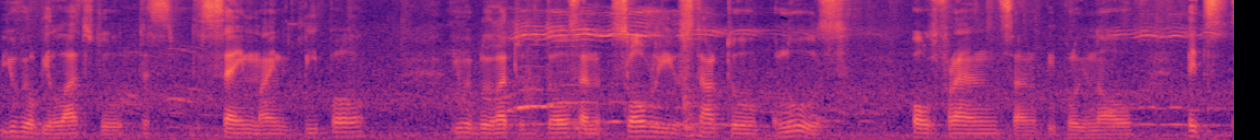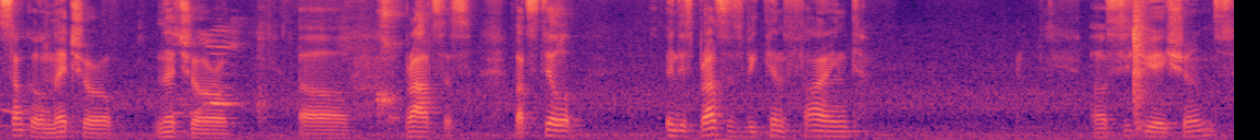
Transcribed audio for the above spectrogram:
you will be led to this, the same minded people. You will be led to those, and slowly you start to lose old friends and people you know. It's some kind of natural natural uh, process, but still, in this process we can find uh, situations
